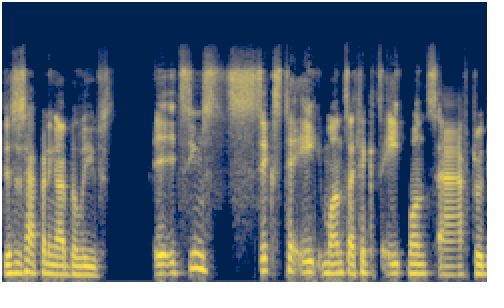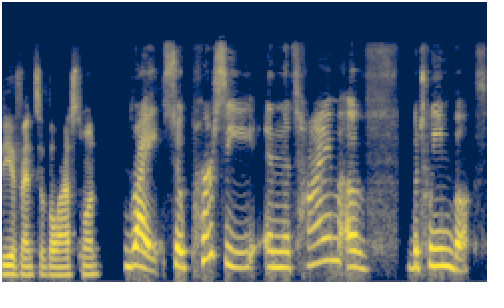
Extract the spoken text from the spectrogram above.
This is happening, I believe. It seems six to eight months. I think it's eight months after the events of the last one. Right. So Percy, in the time of between books,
